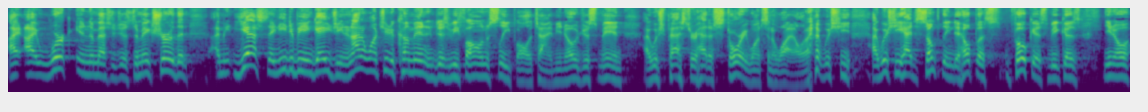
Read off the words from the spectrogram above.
I, I, work in the messages to make sure that, I mean, yes, they need to be engaging, and I don't want you to come in and just be falling asleep all the time. You know, just man, I wish Pastor had a story once in a while. I wish he, I wish he had something to help us focus because, you know,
